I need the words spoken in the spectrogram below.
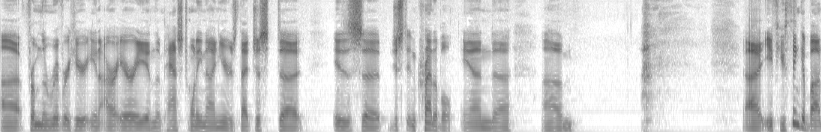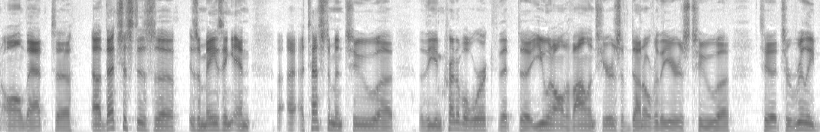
uh, from the river here in our area in the past twenty nine years. That just uh, is uh, just incredible and. Uh, um, if you think about all that, that just is is amazing, and a, a testament to uh, the incredible work that uh, you and all the volunteers have done over the years to uh, to to really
